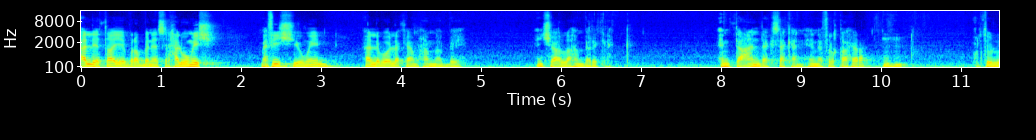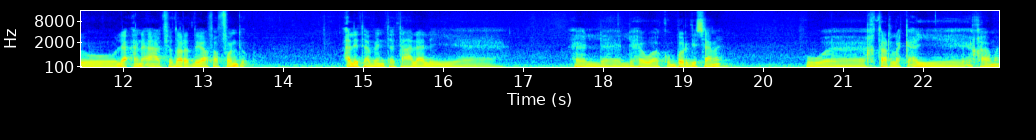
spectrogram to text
قال لي طيب ربنا يسر الحال ومشي. مفيش يومين قال لي بقول لك يا محمد بيه إن شاء الله هنبارك لك. أنت عندك سكن هنا في القاهرة. قلت له لا أنا قاعد في دار الضيافة في فندق. قال لي طب أنت تعالى لي آه، ال- اللي هو برج سما واختار لك أي إقامة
